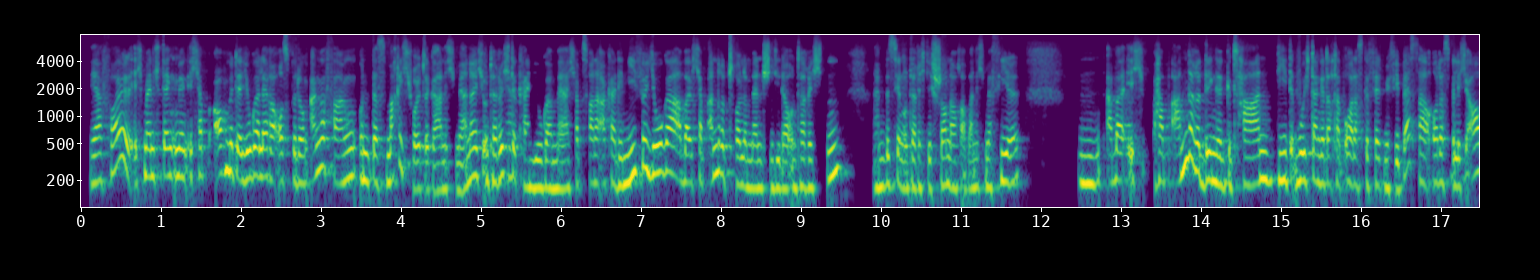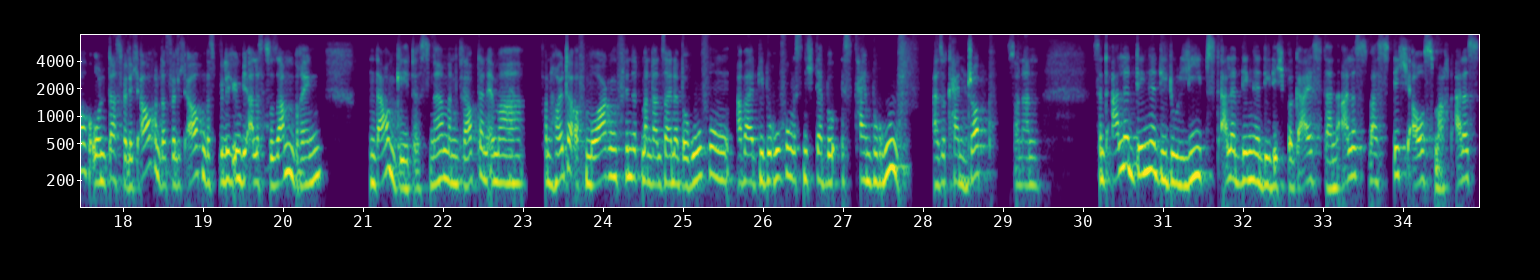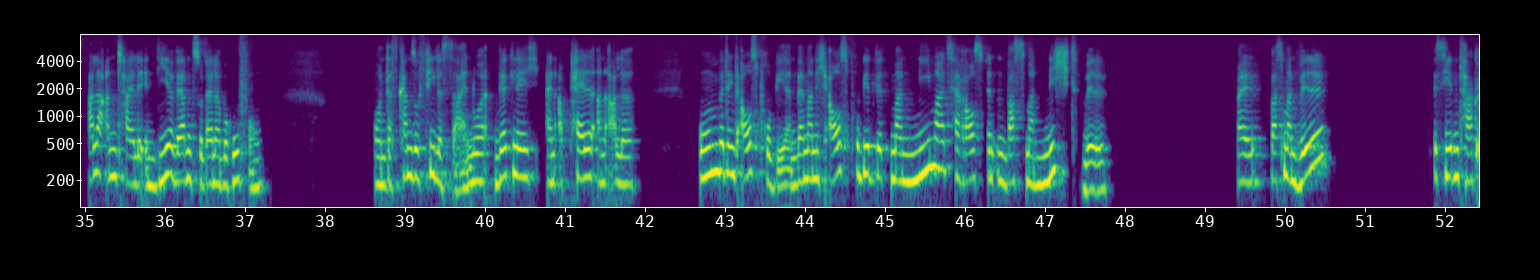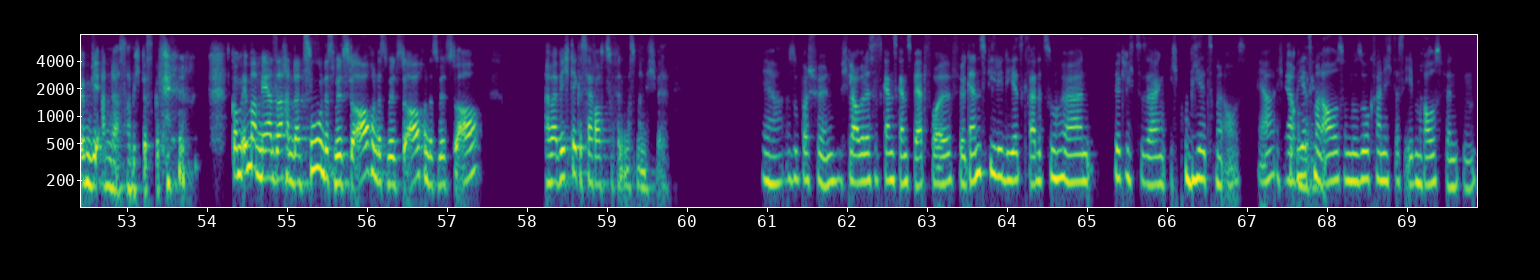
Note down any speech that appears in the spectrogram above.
Ja, voll. Ich meine, ich denke mir, ich habe auch mit der Yogalehrerausbildung angefangen und das mache ich heute gar nicht mehr. Ne? Ich unterrichte ja. kein Yoga mehr. Ich habe zwar eine Akademie für Yoga, aber ich habe andere tolle Menschen, die da unterrichten. Ein bisschen unterrichte ich schon auch, aber nicht mehr viel. Hm, aber ich habe andere Dinge getan, die, wo ich dann gedacht habe, oh, das gefällt mir viel besser, oh, das will ich auch und das will ich auch und das will ich auch und das will ich irgendwie alles zusammenbringen. Und darum geht es. Ne? Man glaubt dann immer, von heute auf morgen findet man dann seine Berufung, aber die Berufung ist nicht der ist kein Beruf, also kein Job, sondern sind alle Dinge, die du liebst, alle Dinge, die dich begeistern, alles, was dich ausmacht, alles, alle Anteile in dir werden zu deiner Berufung. Und das kann so vieles sein. Nur wirklich ein Appell an alle. Unbedingt ausprobieren. Wenn man nicht ausprobiert, wird man niemals herausfinden, was man nicht will. Weil was man will, ist jeden Tag irgendwie anders, habe ich das Gefühl. Es kommen immer mehr Sachen dazu und das willst du auch und das willst du auch und das willst du auch. Aber wichtig ist herauszufinden, was man nicht will. Ja, super schön. Ich glaube, das ist ganz, ganz wertvoll für ganz viele, die jetzt gerade zuhören, wirklich zu sagen, ich probiere jetzt mal aus. Ja, ich probiere ja, jetzt mal aus und nur so kann ich das eben rausfinden.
